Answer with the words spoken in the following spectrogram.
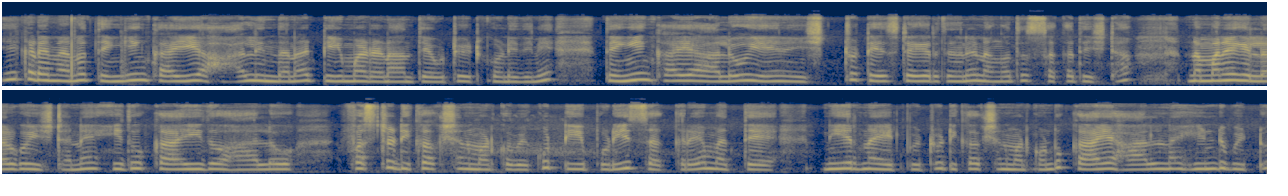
ಈ ಕಡೆ ನಾನು ತೆಂಗಿನಕಾಯಿ ಹಾಲಿಂದನ ಟೀ ಮಾಡೋಣ ಅಂತ ಹೇಳ್ಬಿಟ್ಟು ಇಟ್ಕೊಂಡಿದ್ದೀನಿ. ತೆಂಗಿನಕಾಯಿ ಹಾಲು ಏನು ಎಷ್ಟು ಟೇಸ್ಟಿಯಾಗಿರುತ್ತೆ ಅಂದರೆ ನನಗಂತೂ ಸಖತ್ ಇಷ್ಟ. ನಮ್ಮ ಮನೆಗೆ ಎಲ್ಲರಿಗೂ ಇಷ್ಟನೇ ಇದು ಕಾಯಿದು ಹಾಲು ಫಸ್ಟ್ ಡಿಕಾಕ್ಷನ್ ಮಾಡ್ಕೋಬೇಕು. ಟೀ ಪುಡಿ, ಸಕ್ಕರೆ ಮತ್ತು ನೀರನ್ನ ಇಟ್ಬಿಟ್ಟು ಡಿಕಾಕ್ಷನ್ ಮಾಡಿಕೊಂಡು ಕಾಯಿ ಹಾಲನ್ನ ಹಿಂಡಿಬಿಟ್ಟು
